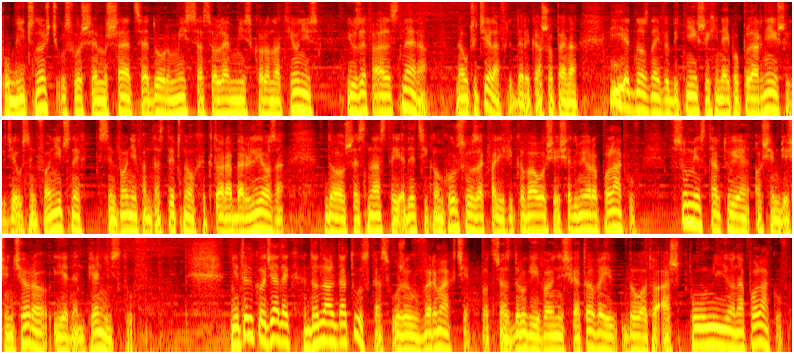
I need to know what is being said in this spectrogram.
Publiczność usłyszy mszę C-dur Missa Solemnis Coronationis Józefa Elsnera, nauczyciela Fryderyka Chopina i jedno z najwybitniejszych i najpopularniejszych dzieł symfonicznych, symfonię fantastyczną Hektora Berlioza. Do 16 edycji konkursu zakwalifikowało się siedmioro Polaków. W sumie startuje 81 pianistów. Nie tylko dziadek Donalda Tuska służył w Wehrmachcie. Podczas II wojny światowej było to aż pół miliona Polaków.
